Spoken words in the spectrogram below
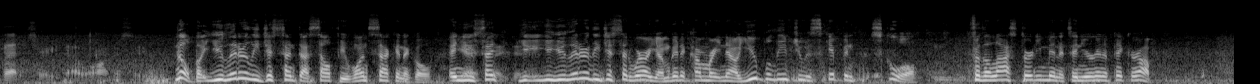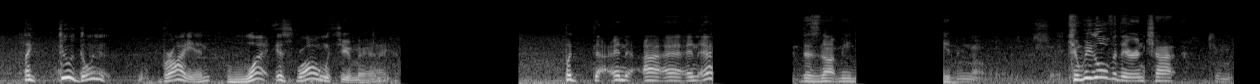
vets right now, honestly. No, but you literally just sent that selfie one second ago, and you said you, you you literally just said, "Where are you? I'm gonna come right now." You believed she was skipping school for the last 30 minutes, and you're gonna pick her up. Like, dude, don't you, Brian? What is wrong with you, man? But th- an uh, an F does not mean. Can we go over there and chat? Can,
